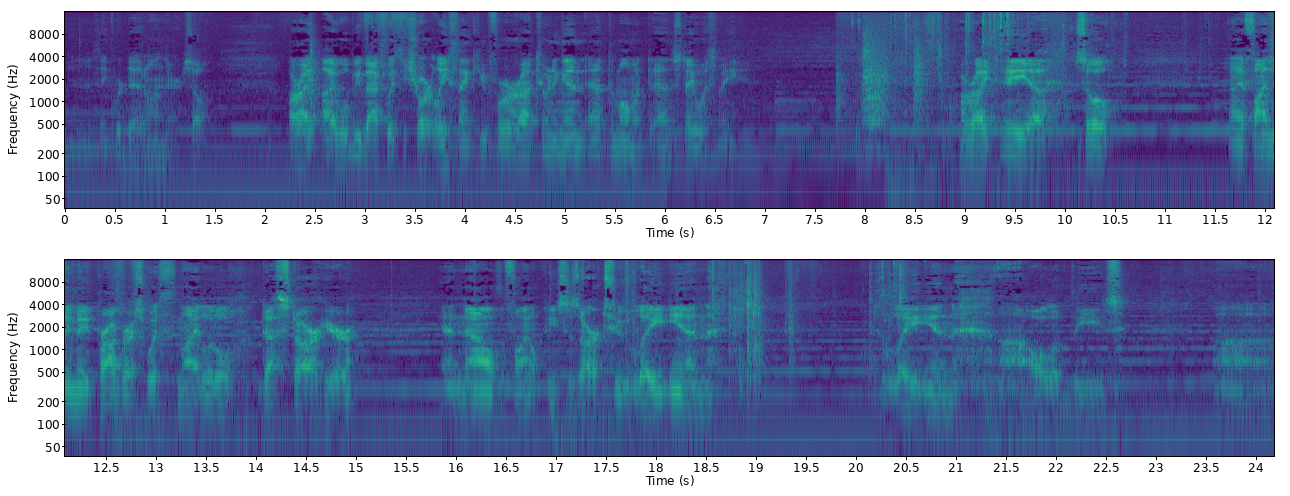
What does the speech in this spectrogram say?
And I think we're dead on there. So, all right, I will be back with you shortly. Thank you for uh, tuning in at the moment and stay with me. All right, hey, uh, so I finally made progress with my little Death Star here. And now the final pieces are to lay in to lay in uh, all of these uh,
